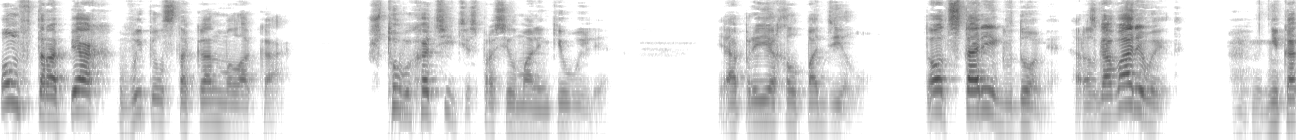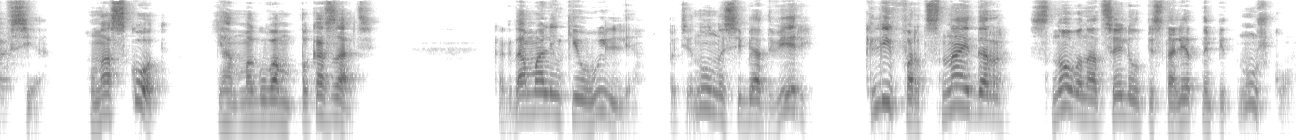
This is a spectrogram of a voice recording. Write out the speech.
он в торопях выпил стакан молока. «Что вы хотите?» — спросил маленький Уилли. «Я приехал по делу. Тот старик в доме разговаривает?» «Не как все. У нас скот. Я могу вам показать». Когда маленький Уилли потянул на себя дверь, Клиффорд Снайдер снова нацелил пистолет на пятнушку,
